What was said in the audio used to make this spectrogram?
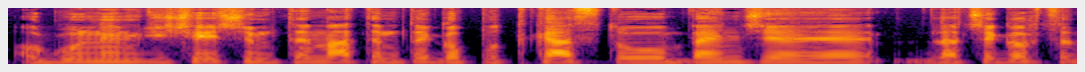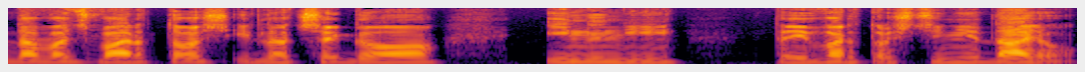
Ogólnym dzisiejszym tematem tego podcastu będzie dlaczego chcę dawać wartość i dlaczego inni tej wartości nie dają.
